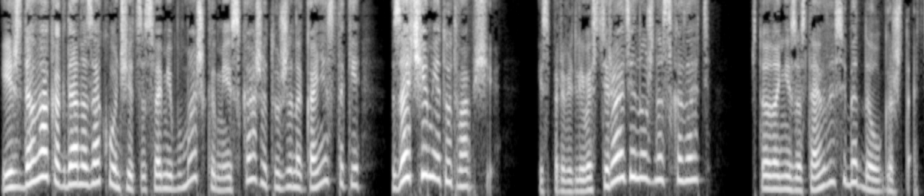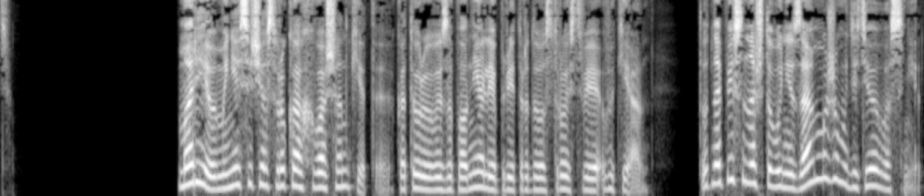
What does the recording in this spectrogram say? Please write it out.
И ждала, когда она закончит со своими бумажками и скажет уже наконец-таки, зачем я тут вообще. И справедливости ради нужно сказать, что она не заставила себя долго ждать. «Мария, у меня сейчас в руках ваша анкета, которую вы заполняли при трудоустройстве в океан. Тут написано, что вы не замужем, и детей у вас нет.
